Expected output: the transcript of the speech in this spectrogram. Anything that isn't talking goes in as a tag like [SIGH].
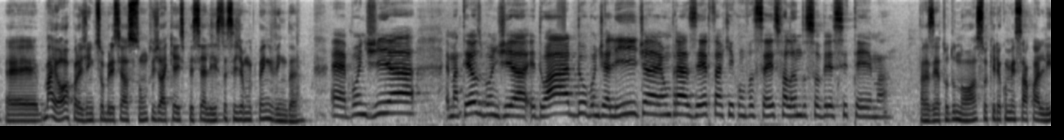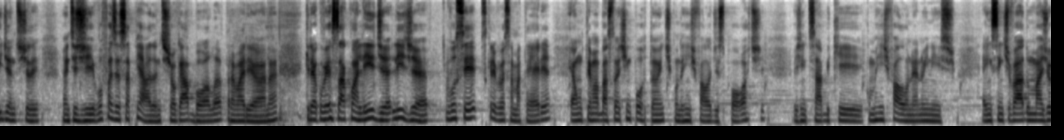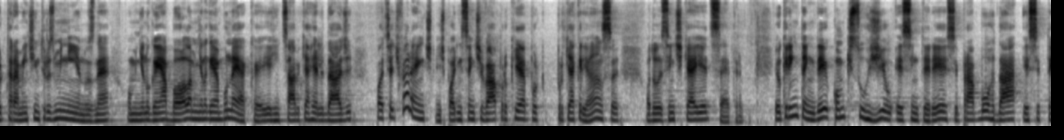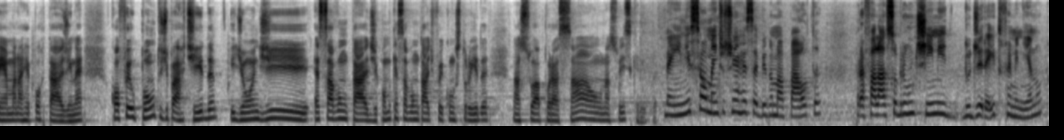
é, maior para a gente sobre esse assunto, já que é especialista. Seja muito bem-vinda. É, bom dia, é, Matheus, bom dia, Eduardo, bom dia, Lídia. É um prazer estar aqui com vocês falando sobre esse tema. Prazer é tudo nosso. Eu queria começar com a Lídia antes de, antes de. Vou fazer essa piada, antes de jogar a bola para Mariana. Queria conversar com a Lídia. Lídia, você escreveu essa matéria. É um tema bastante importante quando a gente fala de esporte. A gente sabe que, como a gente falou né, no início, é incentivado majoritariamente entre os meninos, né? O menino ganha a bola, a menina ganha boneca. E a gente sabe que a realidade pode ser diferente. A gente pode incentivar porque é por, porque a criança, o adolescente quer e etc. Eu queria entender como que surgiu esse interesse para abordar esse tema na reportagem, né? Qual foi o ponto de partida e de onde essa vontade, como que essa vontade foi construída na sua apuração, na sua escrita? Bem, inicialmente eu tinha recebido uma pauta para falar sobre um time do direito feminino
